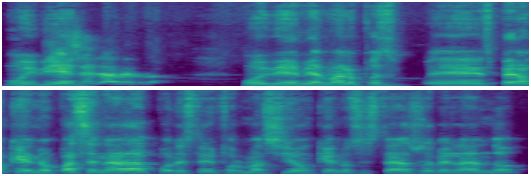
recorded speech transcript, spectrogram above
Muy bien. esa es la verdad. Muy bien, mi hermano, pues eh, espero que no pase nada por esta información que nos estás revelando.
